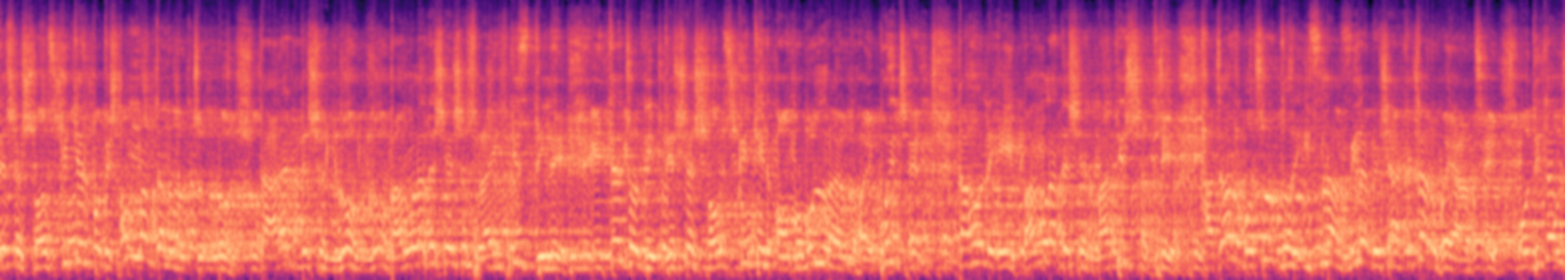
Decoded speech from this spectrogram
দেশের সংস্কৃতির প্রতি সম্মান জানানোর জন্য। তার এক দেশের লোক বাংলাদেশে এসে ফ্লাইং কিস দিলে, এতে যদি দেশের সংস্কৃতির অবমূল্যায়ন হয় বুঝছেন, তাহলে এই বাংলাদেশের মাটির সাথে হাজার বছর ধরে ইসলাম মিলেমিশে একাকার হয়ে আছে। অধিকাংশ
